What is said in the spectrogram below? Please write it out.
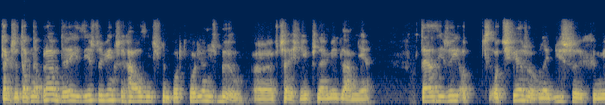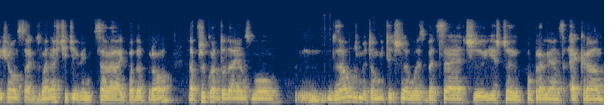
Także tak naprawdę jest jeszcze większy chaos niż w tym portfolio niż był e, wcześniej, przynajmniej dla mnie. Teraz jeżeli od, odświeżą w najbliższych miesiącach 12,9 cala iPada Pro, na przykład dodając mu, mm, załóżmy to mityczne USB-C, czy jeszcze poprawiając ekran,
